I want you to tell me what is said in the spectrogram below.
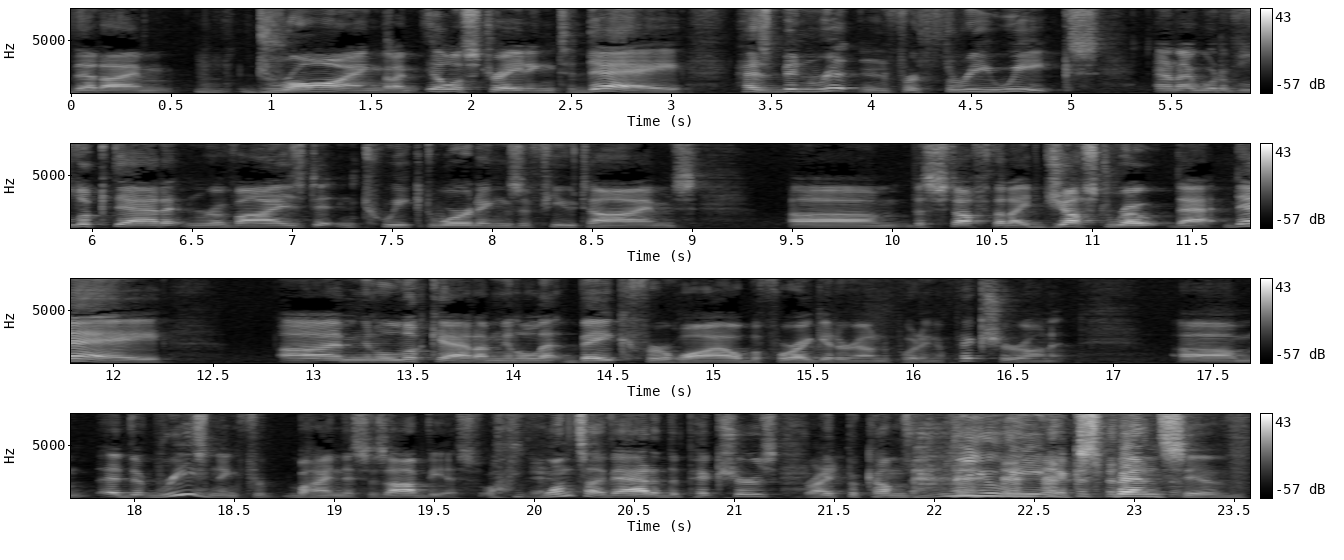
that I'm drawing, that I'm illustrating today, has been written for three weeks, and I would have looked at it and revised it and tweaked wordings a few times. Um, the stuff that I just wrote that day I'm going to look at. I'm going to let bake for a while before I get around to putting a picture on it. Um, the reasoning for, behind this is obvious. Once I've added the pictures, Right. it becomes really expensive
